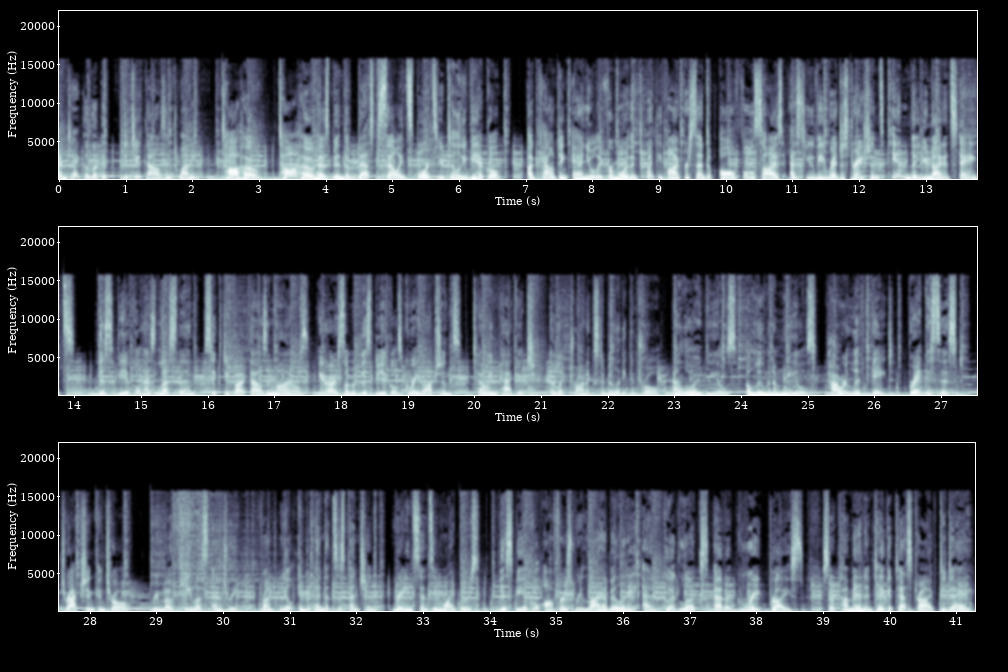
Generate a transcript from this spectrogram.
and take a look at the 2020 Tahoe. Tahoe has been the best-selling sports utility vehicle accounting annually for more than 25% of all full-size SUV registrations in the United States. This vehicle has less than 65,000 miles. Here are some of this vehicle's great options. Towing package, electronic stability control, alloy wheels, aluminum wheels, power lift gate, brake assist, traction control, remote keyless entry, front wheel independent suspension, rain sensing wipers. This vehicle offers reliability and good looks at a great price. So come in and take a test drive today.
